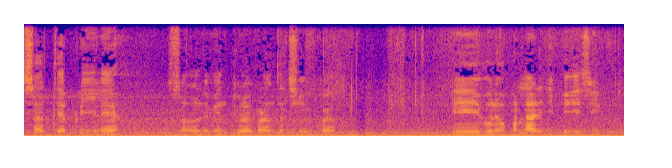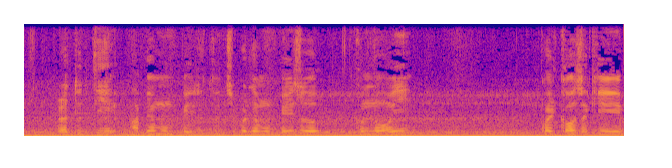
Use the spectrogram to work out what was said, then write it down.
27 aprile, sono le 21.45 e volevo parlare di pesi. Però tutti abbiamo un peso, tutti ci portiamo un peso con noi, qualcosa che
